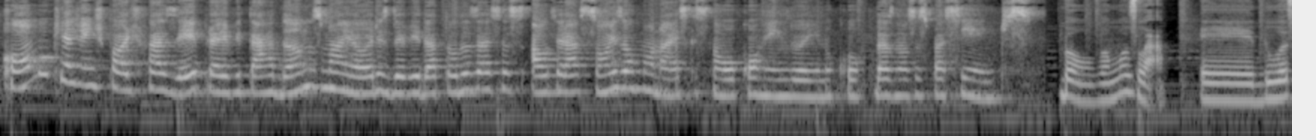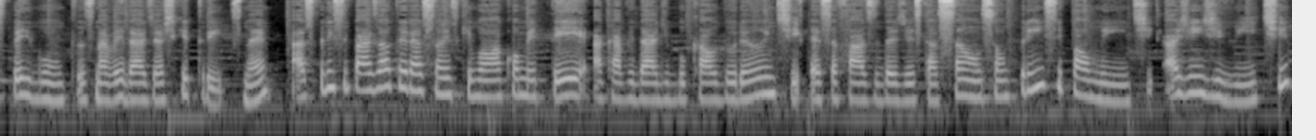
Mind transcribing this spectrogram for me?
Como que a gente pode fazer para evitar danos maiores devido a todas essas alterações hormonais que estão ocorrendo aí no corpo das nossas pacientes? Bom, vamos lá. É, duas perguntas, na verdade, acho que três, né? As principais alterações que vão acometer a cavidade bucal durante essa fase da gestação são principalmente a gengivite,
